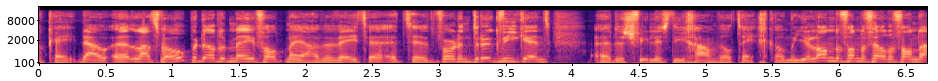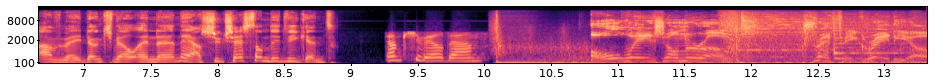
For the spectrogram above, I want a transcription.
Oké, nou eh, laten we hopen dat het meevalt. Maar ja, we weten, het, het wordt een druk weekend. Eh, dus files die gaan we wel tegenkomen. Jolande van der Velde van de ANWB, dankjewel. En eh, nou ja, succes dan dit weekend. Dankjewel, Daan. Always on the road. Traffic Radio.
